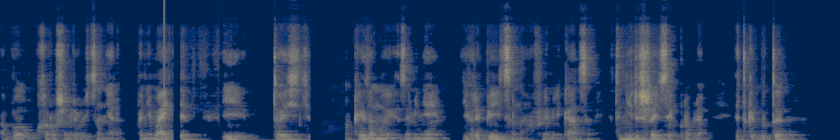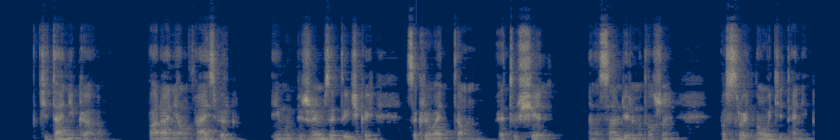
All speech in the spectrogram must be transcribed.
был хорошим революционером. Понимаете? И то есть когда мы заменяем европейца на афроамериканца, это не решает всех проблем. Это как будто Титаника поранил айсберг, и мы бежим за тычкой закрывать там эту щель. А на самом деле мы должны построить новый Титаник,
